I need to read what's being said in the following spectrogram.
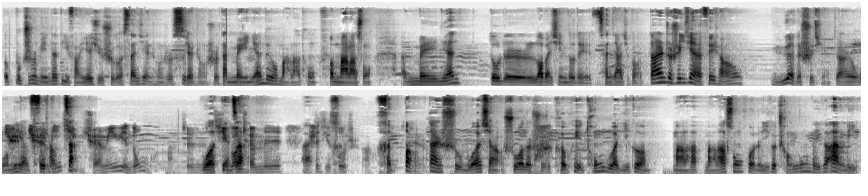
呃，不知名的地方，也许是个三线城市、四线城市，但每年都有马拉松，呃，马拉松，呃，每年。都是老百姓都得参加去跑，当然这是一件非常愉悦的事情，当然我们也非常赞全民运动嘛啊，这是我点赞全民身体素质啊，很棒。但是我想说的是，可不可以通过一个马拉马拉松或者一个成功的一个案例，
